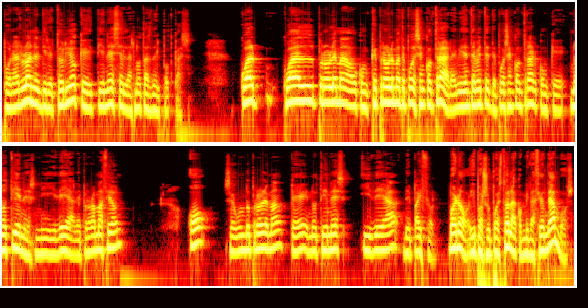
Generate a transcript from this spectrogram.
Ponerlo en el directorio que tienes en las notas del podcast. ¿Cuál, ¿Cuál problema o con qué problema te puedes encontrar? Evidentemente te puedes encontrar con que no tienes ni idea de programación o, segundo problema, que no tienes idea de Python. Bueno, y por supuesto la combinación de ambos,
